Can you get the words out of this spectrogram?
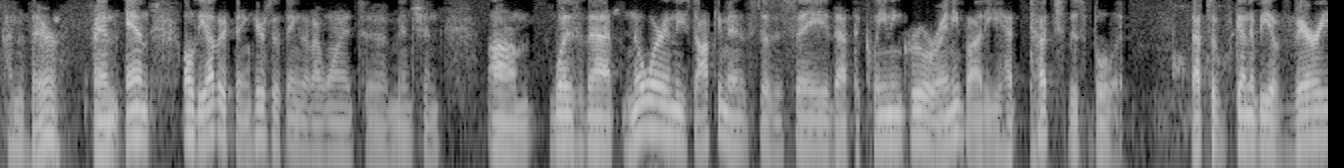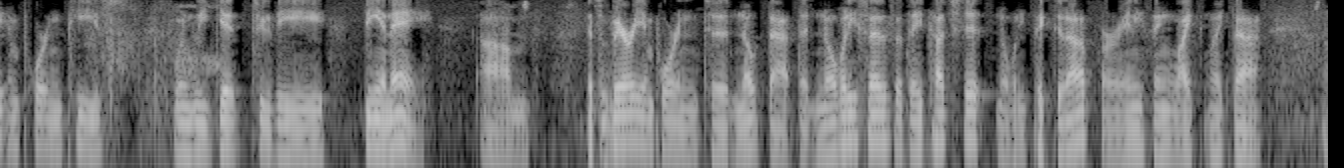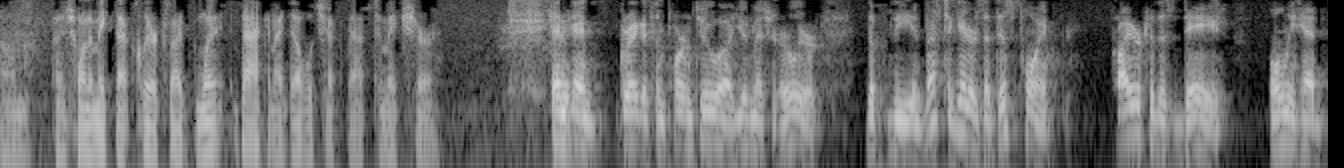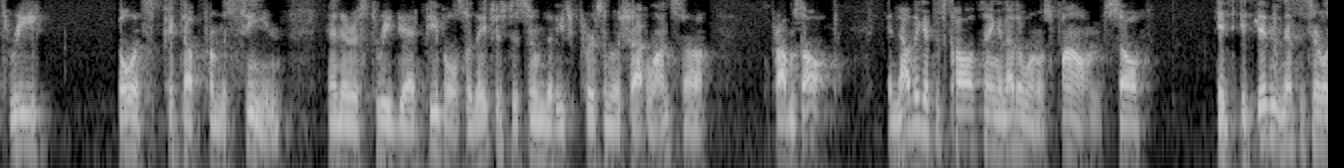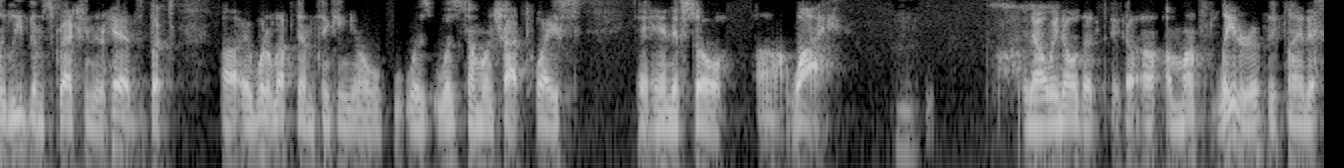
kind of there. And and oh, the other thing. Here's the thing that I wanted to mention. Um, was that nowhere in these documents does it say that the cleaning crew or anybody had touched this bullet. That's going to be a very important piece when we get to the DNA. Um, it's very important to note that that nobody says that they touched it, nobody picked it up, or anything like like that. Um, I just want to make that clear because I went back and I double checked that to make sure. And, and Greg, it's important too, uh, you had mentioned earlier, the, the investigators at this point, prior to this day, only had three bullets picked up from the scene, and there was three dead people, so they just assumed that each person was shot once, uh, problem solved. And now they get this call saying another one was found, so it, it didn't necessarily leave them scratching their heads, but uh, it would have left them thinking, you know, was, was someone shot twice, and if so, uh, why? Hmm. And now we know that a, a month later they find it,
